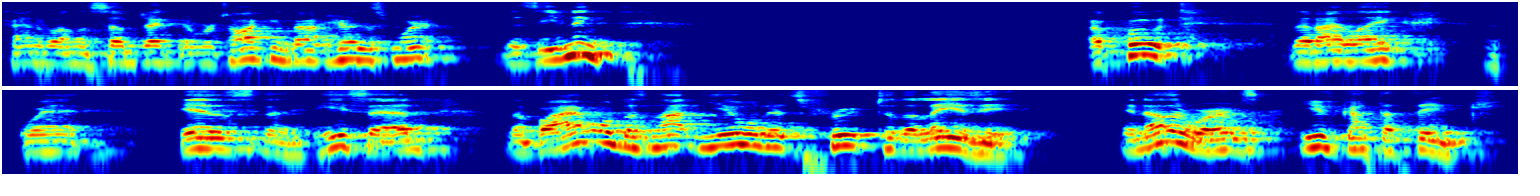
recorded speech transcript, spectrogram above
kind of on the subject that we're talking about here this morning, this evening. A quote that I like when, is that he said, the Bible does not yield its fruit to the lazy. In other words, you've got to think.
